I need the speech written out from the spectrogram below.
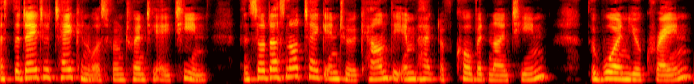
as the data taken was from 2018 and so does not take into account the impact of COVID 19, the war in Ukraine,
